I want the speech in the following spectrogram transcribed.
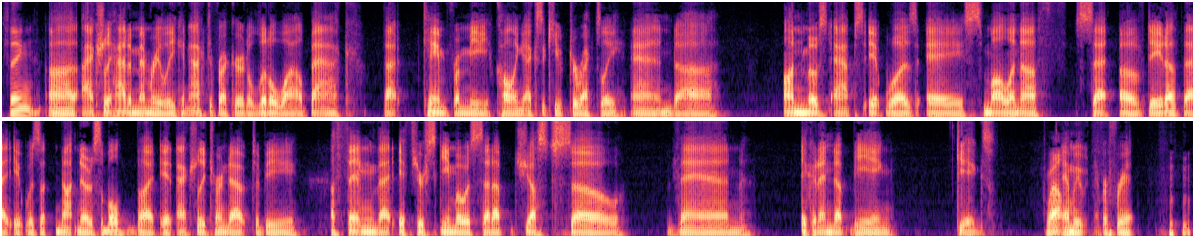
thing. Uh, I actually had a memory leak in active record a little while back that came from me calling execute directly. And uh, on most apps, it was a small enough set of data that it was not noticeable, but it actually turned out to be a thing that if your schema was set up just so, then it could end up being gigs, Well, and we would never free it.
